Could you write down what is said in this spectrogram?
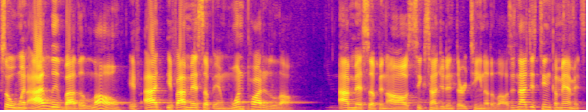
so when I live by the law, if I if I mess up in one part of the law, I mess up in all 613 of the laws. It's not just 10 commandments,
